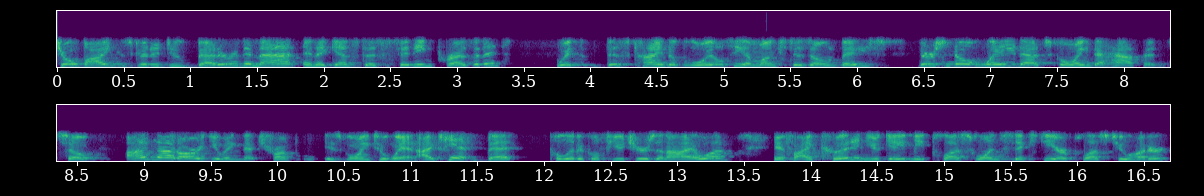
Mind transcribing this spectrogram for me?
Joe Biden's going to do better than that, and against a sitting president with this kind of loyalty amongst his own base, there's no way that's going to happen. So I'm not arguing that Trump is going to win. I can't bet political futures in Iowa. If I could, and you gave me plus 160 or plus 200,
